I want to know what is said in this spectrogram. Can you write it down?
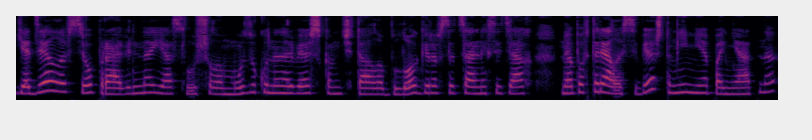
Я делала все правильно, я слушала музыку на норвежском, читала блогеров в социальных сетях, но я повторяла себе, что мне непонятно,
